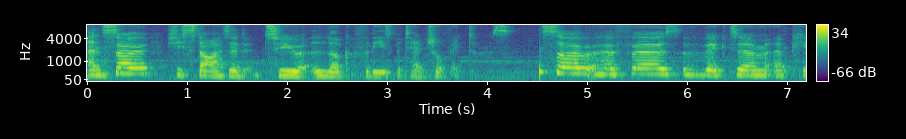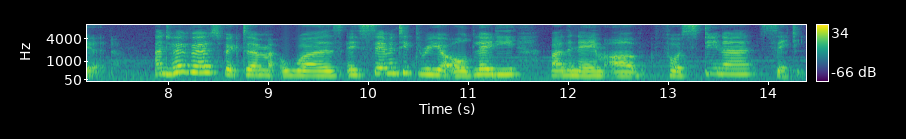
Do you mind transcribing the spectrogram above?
And so she started to look for these potential victims. So her first victim appeared. And her first victim was a 73 year old lady by the name of Faustina Setti.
